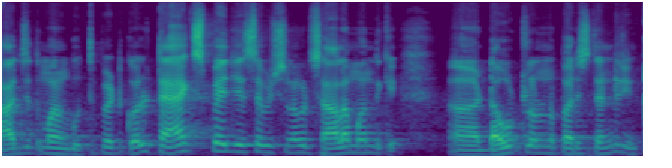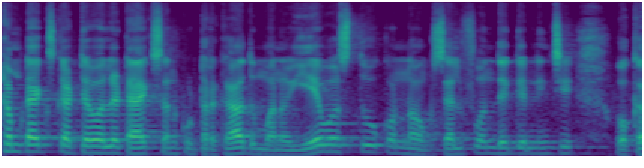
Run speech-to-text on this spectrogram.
బాధ్యత మనం గుర్తుపెట్టుకోవాలి. ట్యాక్స్ పే చేసే విషయంలో కూడా చాలామందికి డౌట్లు ఉన్న పరిస్థితి అంటే ఇన్కమ్ ట్యాక్స్ కట్టే వాళ్ళే ట్యాక్స్ అనుకుంటారు. కాదు మనం ఏ వస్తువు కొన్నా ఒక సెల్ ఫోన్ దగ్గర నుంచి ఒక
